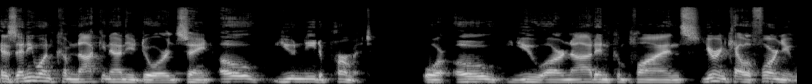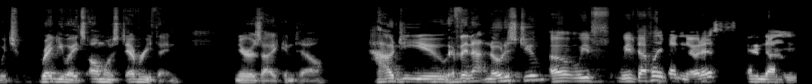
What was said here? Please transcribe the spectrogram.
Has anyone come knocking on your door and saying, "Oh, you need a permit," or "Oh, you are not in compliance"? You're in California, which regulates almost everything, near as I can tell. How do you have they not noticed you? Oh, we've we've definitely been noticed, and um,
